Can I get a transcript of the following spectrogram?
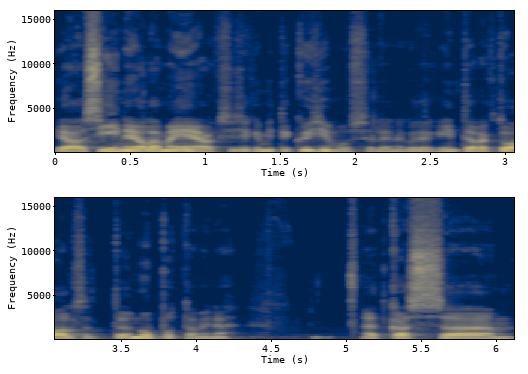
ja siin ei ole meie jaoks isegi mitte küsimus selline kuidagi intellektuaalselt nuputamine, et kas ähm,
